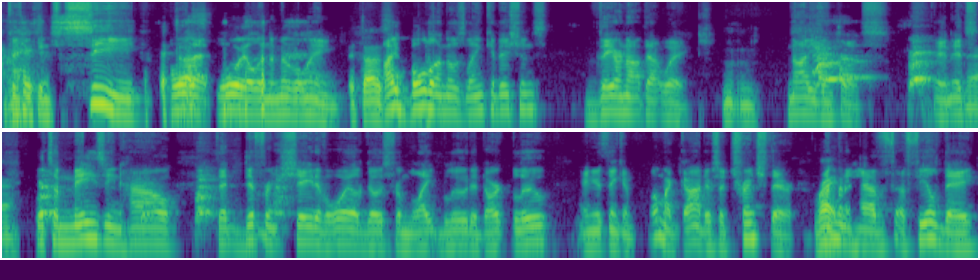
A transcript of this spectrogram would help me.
because you can see It all does. that oil in the middle of the lane. It does. I bowled on those lane conditions. They are not that way. Mm-mm. Not even close. And it's yeah, it's amazing how that different shade of oil goes from light blue to dark blue. And you're thinking, oh my God, there's a trench there. right. I'm going to have a field day,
